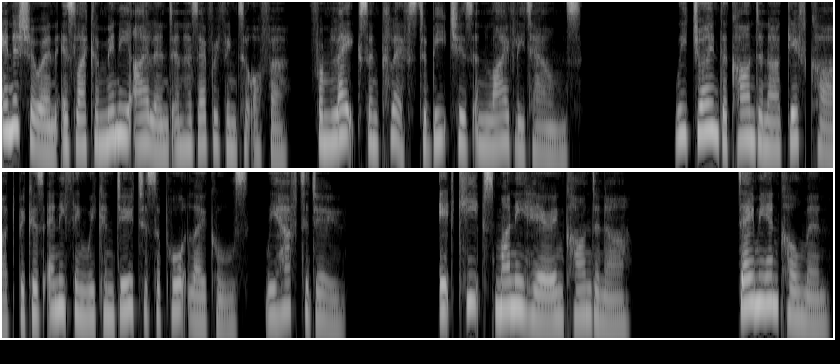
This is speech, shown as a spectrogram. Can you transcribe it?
Inishowen is like a mini island and has everything to offer, from lakes and cliffs to beaches and lively towns. We joined the Carndonagh gift card because anything we can do to support locals, we have to do. It keeps money here in Carndonagh. Damien Coleman,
